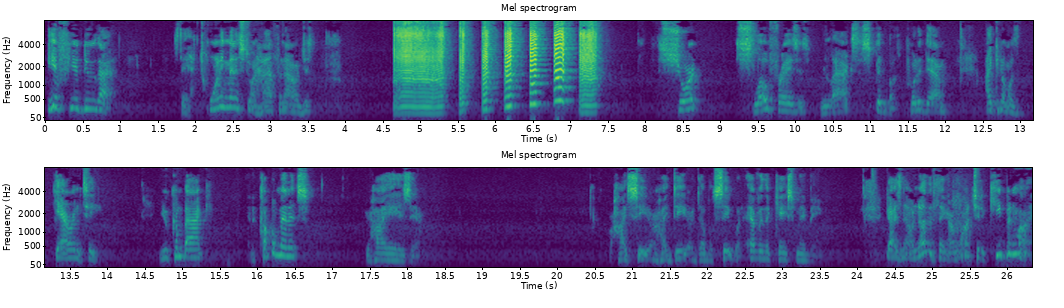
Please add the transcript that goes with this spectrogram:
If you do that, stay 20 minutes to a half an hour, just short slow phrases, relax, spit buzz, put it down. I can almost guarantee you come back in a couple minutes, your high A is there. High C or high D or double C, whatever the case may be. Guys, now another thing I want you to keep in mind.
